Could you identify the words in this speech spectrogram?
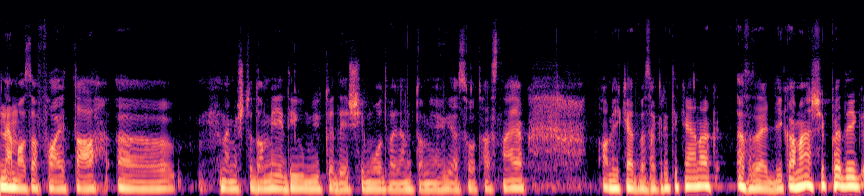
nem az a fajta, nem is tudom, médium működési mód, vagy nem tudom, milyen hülye szót használjak, ami kedvez a kritikának, ez az egyik. A másik pedig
